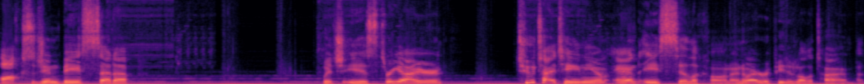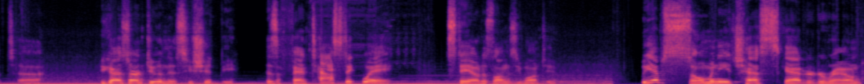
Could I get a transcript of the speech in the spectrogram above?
oxygen base setup, which is three iron, two titanium, and a silicon. I know I repeat it all the time, but uh, you guys aren't doing this, you should be. It is a fantastic way to stay out as long as you want to. We have so many chests scattered around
